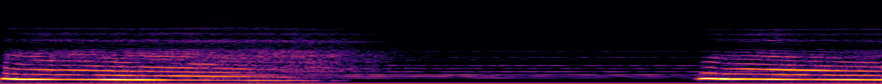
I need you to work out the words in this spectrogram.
ah, ah,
